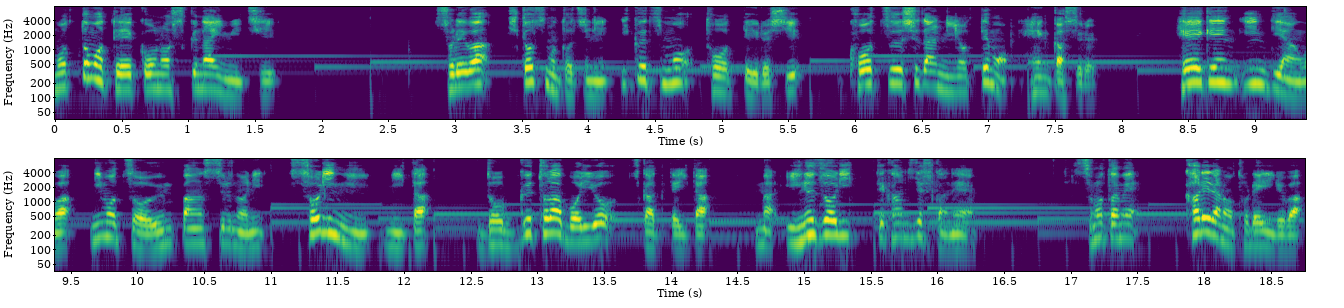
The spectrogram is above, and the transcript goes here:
最も抵抗の少ない道、それは一つの土地にいくつも通っているし、交通手段によっても変化する。平原インディアンは荷物を運搬するのに、ソリに似たドッグトラボリを使っていた。まあ、犬ぞりって感じですかね。そのため、彼らのトレイルは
